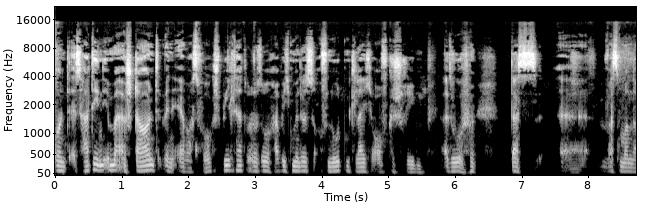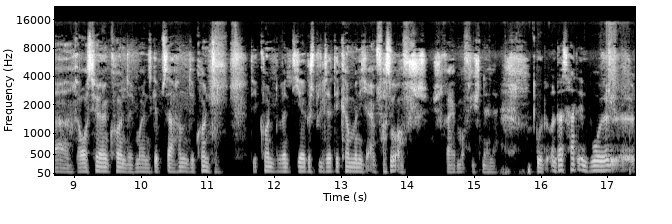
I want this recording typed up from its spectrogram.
Und es hat ihn immer erstaunt, wenn er was vorgespielt hat oder so, habe ich mir das auf Noten gleich aufgeschrieben. Also das, äh, was man da raushören konnte. Ich meine, es gibt Sachen, die konnten, die konnten, wenn die er gespielt hat, die kann man nicht einfach so aufschreiben auf die Schnelle. Gut, und das hat ihn wohl äh,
